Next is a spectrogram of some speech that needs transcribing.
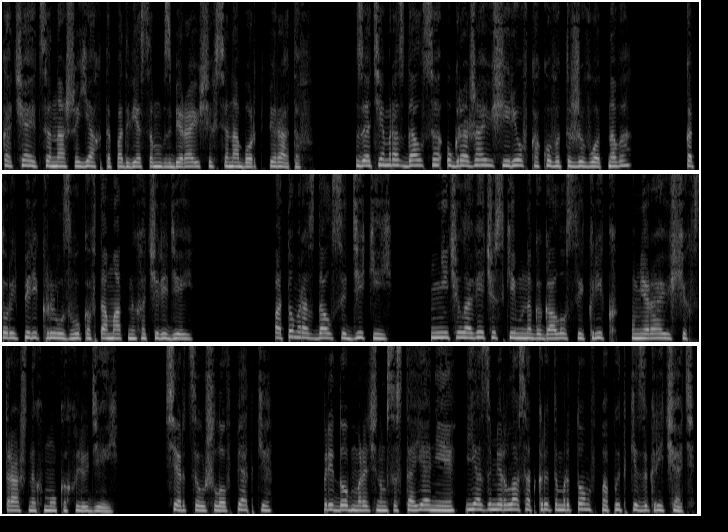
качается наша яхта под весом взбирающихся на борт пиратов. Затем раздался угрожающий рев какого-то животного, который перекрыл звук автоматных очередей. Потом раздался дикий, нечеловеческий многоголосый крик умирающих в страшных муках людей. Сердце ушло в пятки, предобморочном состоянии я замерла с открытым ртом в попытке закричать.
